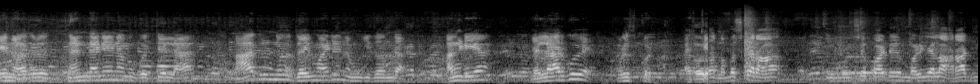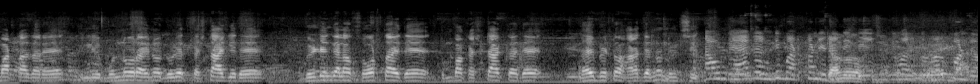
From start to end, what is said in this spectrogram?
ಏನು ಅದ್ರ ಗಂಧನೇ ನಮಗೆ ಗೊತ್ತಿಲ್ಲ. ಆದರೂ ನೀವು ದಯಮಾಡಿ ನಮ್ಗೆ ಇದೊಂದು ಅಂಗಡಿಯ ಎಲ್ಲರಿಗೂ ಉಳಿಸ್ಕೊಡಿ. ಅಷ್ಟೇ. ನಮಸ್ಕಾರ. ಈ ಮುನ್ಸಿಪಾಲ್ಟಿ ಮಳಿಗೆಲ್ಲ ಹರಾಜು ಮಾಡ್ತಾ ಇದ್ದಾರೆ. ಇಲ್ಲಿ ಮುನ್ನೂರ ಐನೂರು ದುಡಿಯೋದು ಕಷ್ಟ ಆಗಿದೆ. ಬಿಲ್ಡಿಂಗ್ ಎಲ್ಲ ಸೋರ್ತಾ ಇದೆ. ತುಂಬ ಕಷ್ಟ ಆಗ್ತಾ ಇದೆ. ದಯವಿಟ್ಟು ಹರಾಜನ್ನು ನಿಲ್ಲಿಸಿ. ನಾವು ಬ್ಯಾಗ್ ಅಂಗಡಿ ಮಾಡ್ಕೊಂಡಿರೋದಿದೆ ಬರ್ಕೊಂಡು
